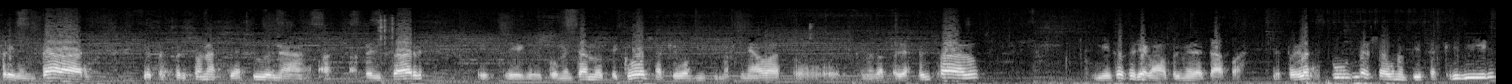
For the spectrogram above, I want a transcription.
preguntar, que otras personas te ayuden a, a- pensar, este, comentándote cosas que vos ni te imaginabas o que no las habías pensado. Y esa sería como primera etapa. Después de la segunda ya uno empieza a escribir,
